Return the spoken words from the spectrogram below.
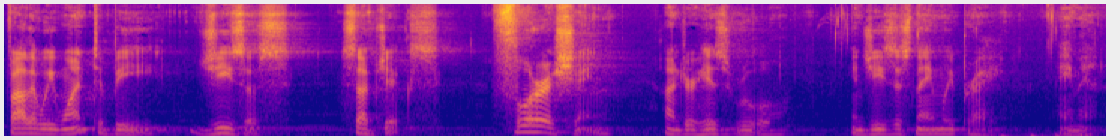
Father, we want to be Jesus subjects, flourishing under his rule. In Jesus' name we pray. Amen.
